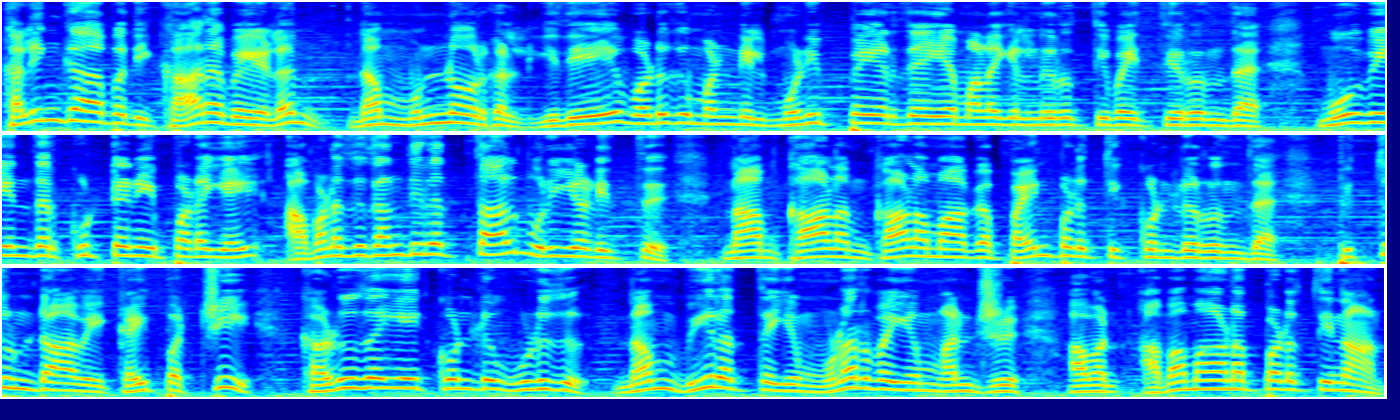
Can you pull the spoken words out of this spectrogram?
கலிங்காபதி காரவேலன் நம் முன்னோர்கள் இதே வடுகு மண்ணில் மொழிபெயர்தேய மலையில் நிறுத்தி வைத்திருந்த மூவேந்தர் கூட்டணி படையை அவனது தந்திரத்தால் முறியடித்து நாம் காலம் காலமாக பயன்படுத்திக் கொண்டிருந்த பித்துண்டாவை கைப்பற்றி கழுதையை கொண்டு உழுது நம் வீரத்தையும் உணர்வையும் அன்று அவன் அவமானப்படுத்தினான்.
